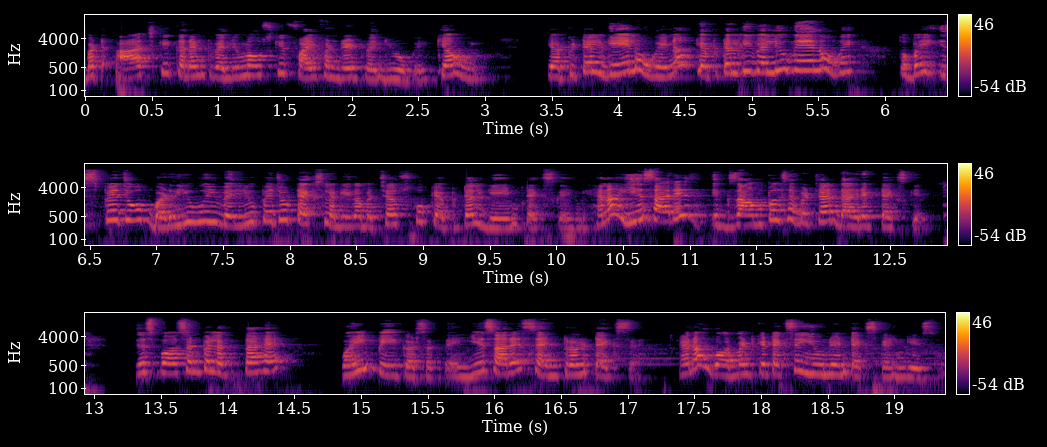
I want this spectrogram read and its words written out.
बट आज के करंट वैल्यू में उसकी फाइव हंड्रेड वैल्यू हो गई। क्या हुई? कैपिटल गेन हो गई ना? कैपिटल की वैल्यू गेन हो गई। तो भाई इस पे जो बढ़ी हुई वैल्यू पे जो टैक्स लगेगा बच्चा, उसको कैपिटल गेन टैक्स कहेंगे, है ना? ये सारे एग्जाम्पल्स है बच्चा डायरेक्ट टैक्स के। जिस पर्सन पे लगता है, वही पे कर सकते हैं। ये सारे सेंट्रल टैक्स है है ना? गवर्नमेंट के टैक्स है यूनियन टैक्स कहेंगे इसको।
